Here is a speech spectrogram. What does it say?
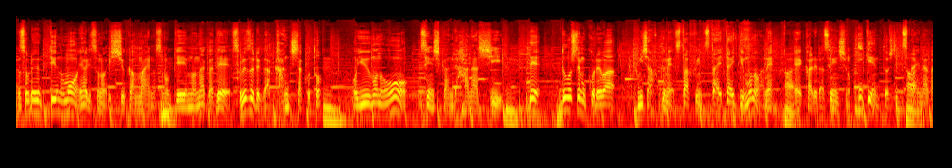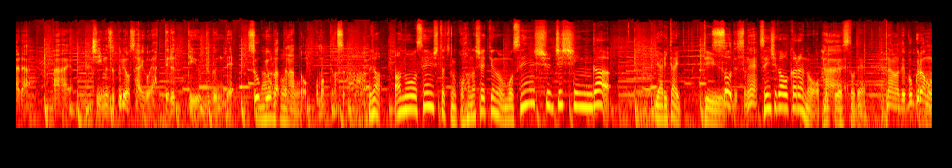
ー、それっていうのもやはりその1週間前のそのゲームの中でそれぞれが感じたことというものを選手間で話し、うん、でどうしてもこれはミシャ含めスタッフに伝えたいというものはね、はい、えー、彼ら選手の意見として伝えながら、はい、あチーム作りを最後やってるっていう部分ですごく良かったなと思ってます。じゃああの選手たちのこう話し合いっていうのはもう選手自身がやりたいっていうそうですね。選手側からのリクエストで、はい、なので僕らも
